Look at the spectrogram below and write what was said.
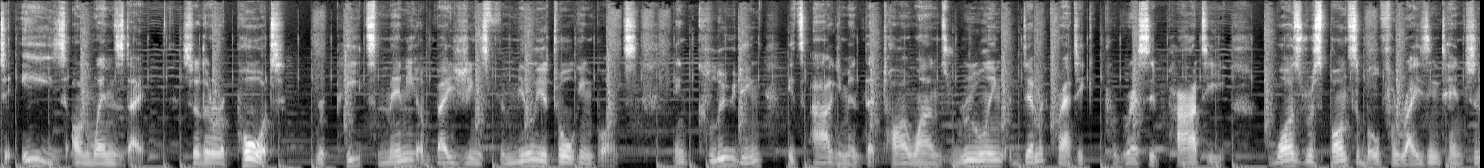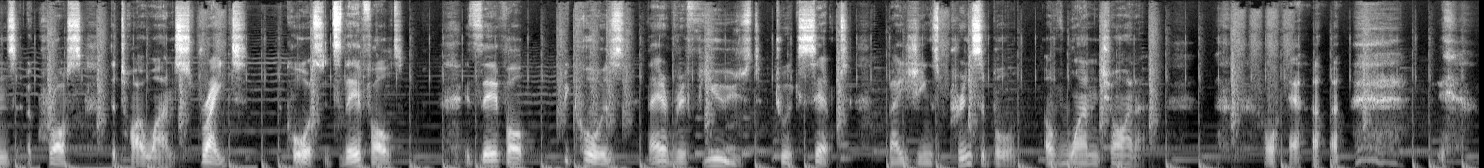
to ease on Wednesday. So the report repeats many of Beijing's familiar talking points, including its argument that Taiwan's ruling Democratic Progressive Party was responsible for raising tensions across the Taiwan Strait. Of course, it's their fault. It's their fault because they have refused to accept Beijing's principle of one China.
